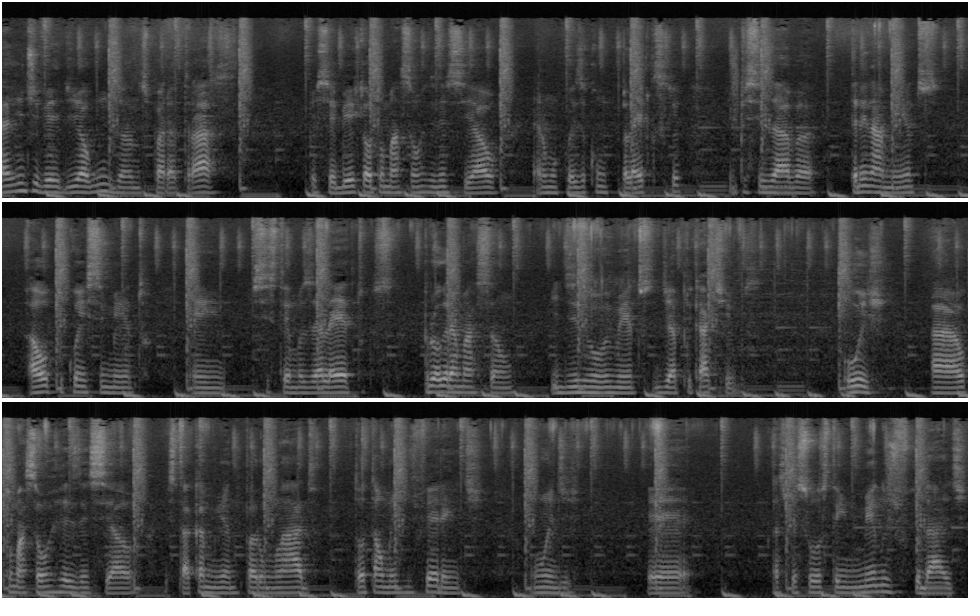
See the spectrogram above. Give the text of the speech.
A gente ver de alguns anos para trás, perceber que a automação residencial era uma coisa complexa e precisava treinamentos, autoconhecimento em sistemas elétricos, programação e desenvolvimento de aplicativos. Hoje, a automação residencial está caminhando para um lado totalmente diferente, onde é, as pessoas têm menos dificuldade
